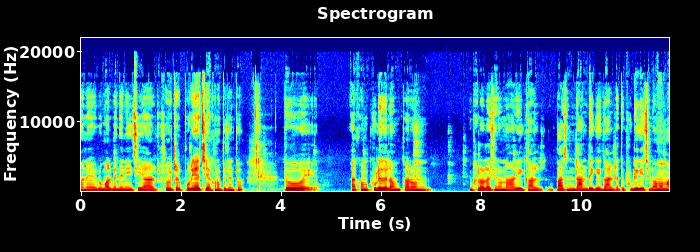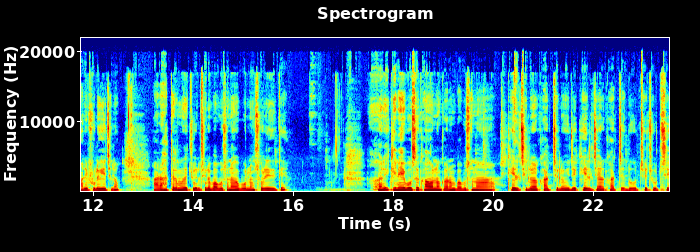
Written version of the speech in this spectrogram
মানে রুমাল বেঁধে নিয়েছি আর সোয়েটার পরে আছে এখনও পর্যন্ত। তো এখন খুলে দিলাম, কারণ ভালো লাগছিল না। আর এই গাল, পাশ, ডান দিকে গালটা তো ফুলে গেছিল, আমার মারি ফুলে গেছিল। আর হাতের মধ্যে চুল ছিল, বাবুসোনাকে বললাম সরিয়ে দিতে। আর এখানেই বসে খাওয়ালাম কারণ বাবুসোনা খেলছিল আর খাচ্ছিল। ওই যে খেলছে আর খাচ্ছে, দৌড়ছে, ছুটছে।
